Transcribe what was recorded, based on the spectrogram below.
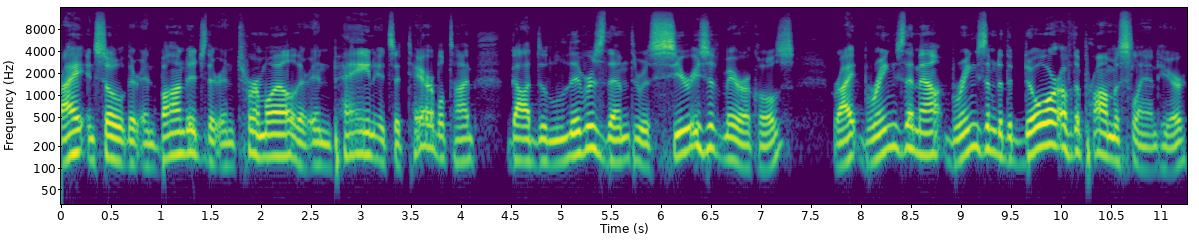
right? And so they're in bondage, they're in turmoil, they're in pain. It's a terrible time. God delivers them through a series of miracles, right? Brings them out, brings them to the door of the promised land here.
